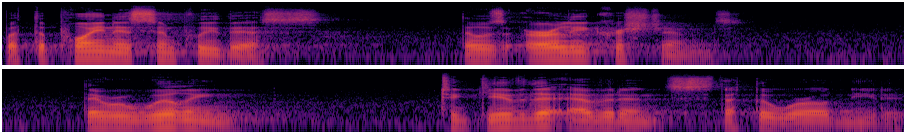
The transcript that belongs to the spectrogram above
But the point is simply this those early Christians, they were willing to give the evidence that the world needed.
